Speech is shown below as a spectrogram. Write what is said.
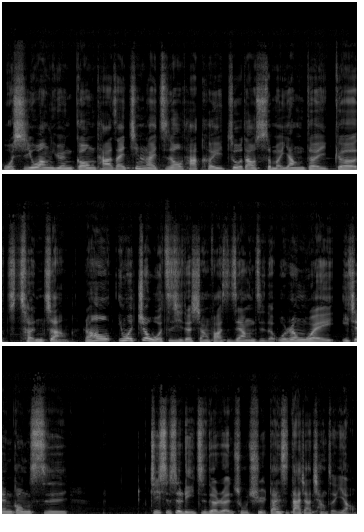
我希望员工他在进来之后，他可以做到什么样的一个成长。然后，因为就我自己的想法是这样子的，我认为一间公司，即使是离职的人出去，但是大家抢着要，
